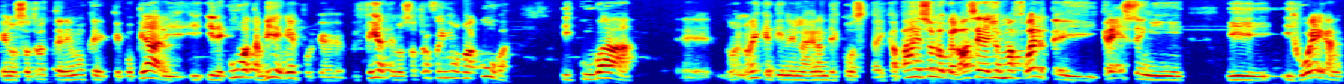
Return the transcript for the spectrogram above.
que nosotros tenemos que, que copiar. Y, y, de Cuba también, ¿eh? porque fíjate, nosotros fuimos a Cuba y Cuba eh, no, no, es que tienen las grandes cosas. Y capaz eso es lo que lo hace a ellos más fuertes y crecen y, y, juegan.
